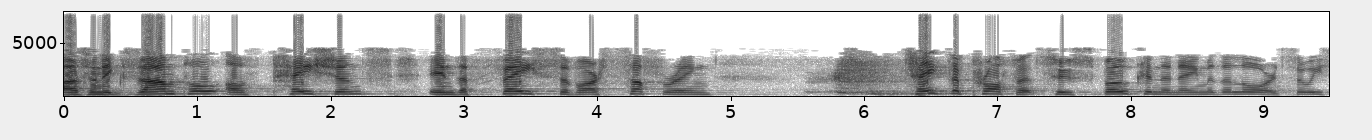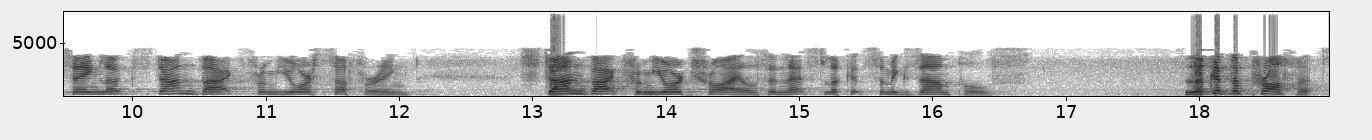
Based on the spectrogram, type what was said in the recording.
as an example of patience in the face of our suffering, take the prophets who spoke in the name of the Lord. So he's saying, look, stand back from your suffering, stand back from your trials, and let's look at some examples. Look at the prophets.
